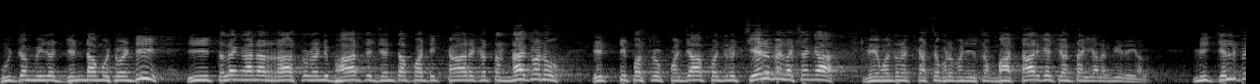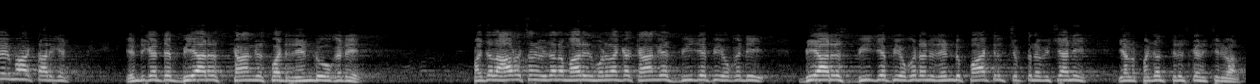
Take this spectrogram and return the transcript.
భుజం మీద జెండా మోసినటువంటి ఈ తెలంగాణ రాష్ట్రంలోని భారతీయ జనతా పార్టీ కార్యకర్తల నాయకులను ఎట్టి పసులు ప్రజాప్రతినిధులు చేయడమే లక్ష్యంగా మేమందరం కష్టపడి పనిచేస్తాం. మా టార్గెట్ అంతా ఇవ్వాలి మీరేయాలి మీ గెలిపే మా టార్గెట్. ఎందుకంటే బీఆర్ఎస్ కాంగ్రెస్ పార్టీ రెండు ఒకటే. ప్రజల ఆలోచన విధానం మారింది. మొదలంగా కాంగ్రెస్ బీజేపీ ఒకటి బీఆర్ఎస్ బీజేపీ ఒకటని రెండు పార్టీలు చెప్తున్న విషయాన్ని ఇవాళ ప్రజలు తిరస్కరించిన వాళ్ళు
